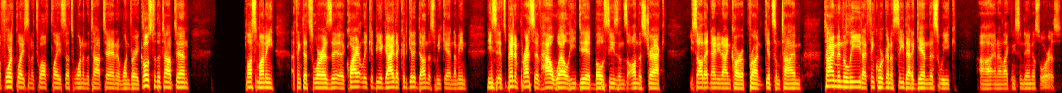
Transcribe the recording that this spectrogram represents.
a fourth place and a 12th place. That's one in the top 10 and one very close to the top 10. Plus money. I think that Suarez uh, quietly could be a guy that could get it done this weekend. I mean, he's it's been impressive how well he did both seasons on this track. You saw that 99 car up front get some time time in the lead. I think we're going to see that again this week. Uh, and I like me some Daniel Suarez.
